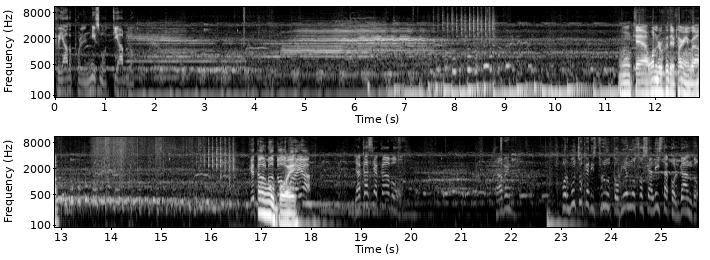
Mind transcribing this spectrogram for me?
Criado por el mismo diablo. Okay, I wonder who they're talking about. Oh boy. Ya casi acabo. ¿Saben? Por mucho que disfruto viendo un socialista colgando,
